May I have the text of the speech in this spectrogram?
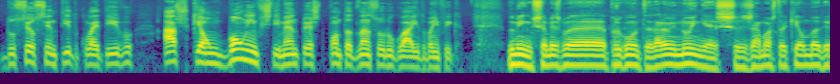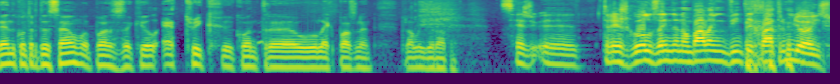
do seu sentido coletivo, acho que é um bom investimento este ponta de lança uruguaio do Benfica. Domingos, a mesma pergunta. Darwin Nunes já mostra que é uma grande contratação após aquele hat-trick contra o Lech Poznan para a Liga Europa. Sérgio, uh, três golos ainda não valem 24 milhões,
